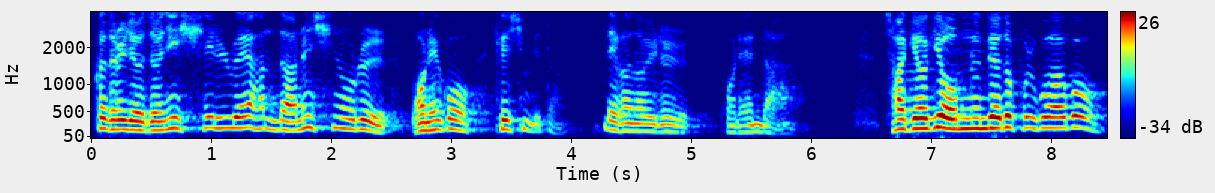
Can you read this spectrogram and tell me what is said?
그들을 여전히 신뢰한다는 신호를 보내고 계십니다. 내가 너희를 보낸다. 자격이 없는데도 불구하고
